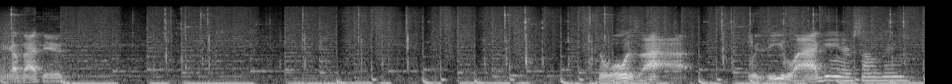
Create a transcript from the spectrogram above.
I got that dude. So what was that? Was he lagging or something?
